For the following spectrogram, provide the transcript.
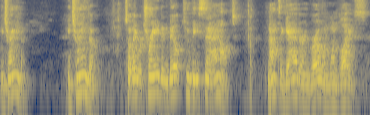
He trained them. He trained them. So they were trained and built to be sent out, not to gather and grow in one place.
